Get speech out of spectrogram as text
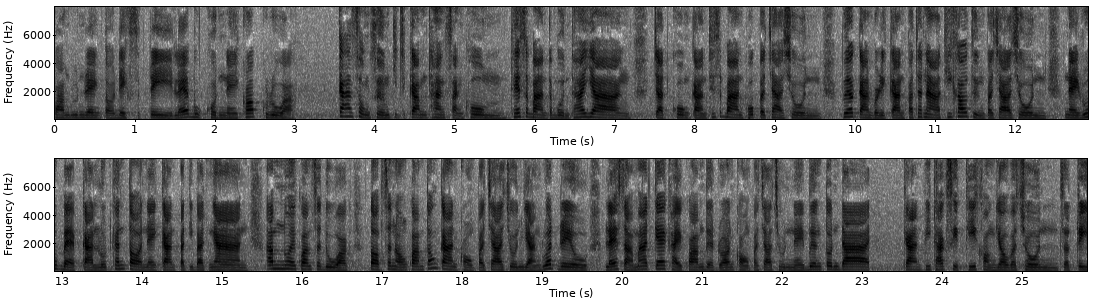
ความรุนแรงต่อเด็กสตรี และบุคคลในครอบครัว การส่งเสริมกิจกรรมทางสังคม เทศบาลตำบลท่ายาง จัดโครงการเทศบาลพบประชาชน เพื่อการบริการพัฒนาที่เข้าถึงประชาชน ในรูปแบบการลดขั้นตอนในการปฏิบัติงาน อำนวยความสะดวก ตอบสนองความต้องการของประชาชนอย่างรวดเร็ว และสามารถแก้ไขความเดือดร้อนของประชาชนในเบื้องต้นได้ การพิทักษ์สิทธิของเยาวชน สตรี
